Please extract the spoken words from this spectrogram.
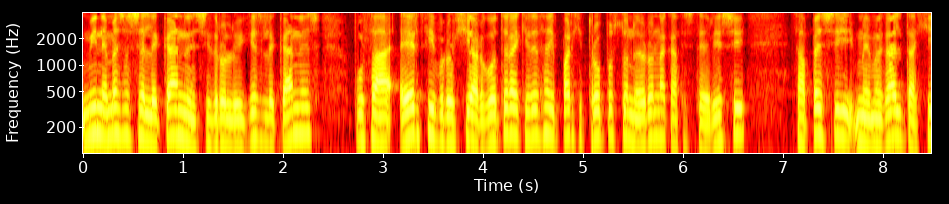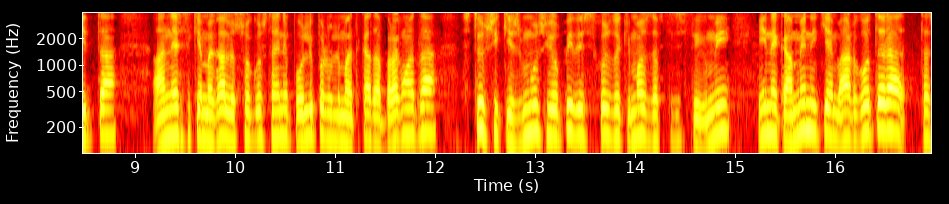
είναι μέσα σε λεκάνες, υδρολογικές λεκάνες που θα έρθει η βροχή αργότερα και δεν θα υπάρχει τρόπος το νερό να καθυστερήσει, θα πέσει με μεγάλη ταχύτητα, αν έρθει και μεγάλος όγκος θα είναι πολύ προβληματικά τα πράγματα. Στους οικισμούς οι οποίοι δυστυχώς δοκιμάζονται αυτή τη στιγμή, είναι καμένοι και αργότερα τα,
